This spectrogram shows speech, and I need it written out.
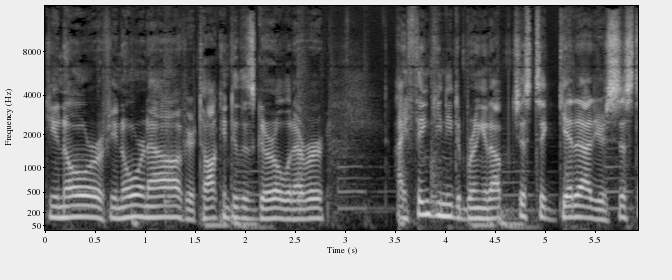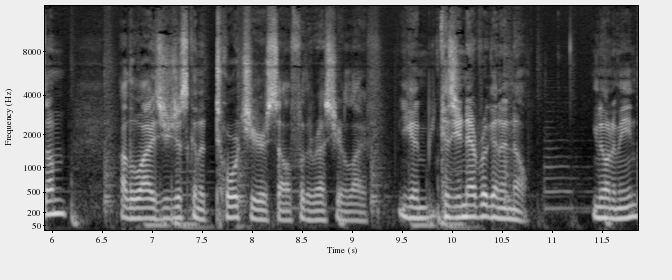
you know, or if you know her now, if you're talking to this girl, whatever. I think you need to bring it up just to get it out of your system. Otherwise, you're just going to torture yourself for the rest of your life. You because you're never going to know. You know what I mean?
